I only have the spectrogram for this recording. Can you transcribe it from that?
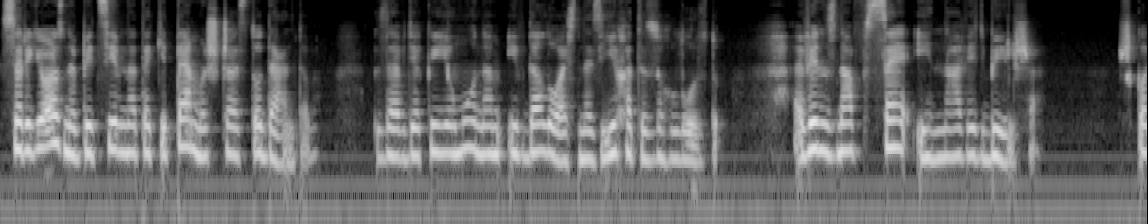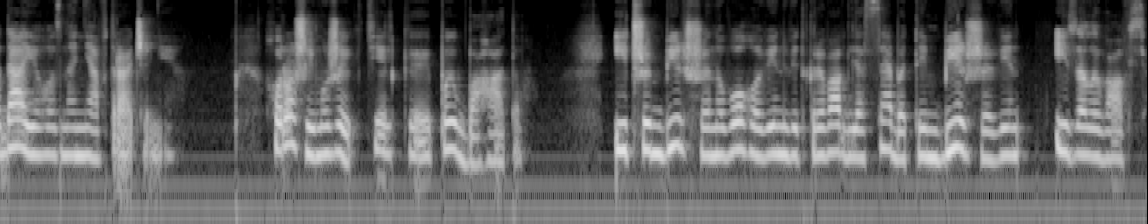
Серйозно підсів на такі теми ще студентом. Завдяки йому нам і вдалося не з'їхати з глузду. Він знав все і навіть більше. Шкода, його знання втрачені. Хороший мужик, тільки пив багато. І чим більше нового він відкривав для себе, тим більше він і заливався.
